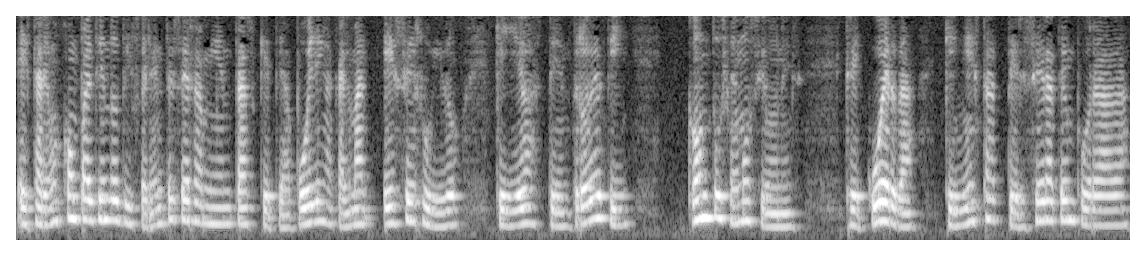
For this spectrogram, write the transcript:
Estaremos compartiendo diferentes herramientas que te apoyen a calmar ese ruido que llevas dentro de ti con tus emociones. Recuerda que en esta tercera temporada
